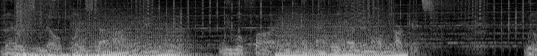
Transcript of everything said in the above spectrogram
There is no place to hide. We will find and apprehend all targets. We'll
